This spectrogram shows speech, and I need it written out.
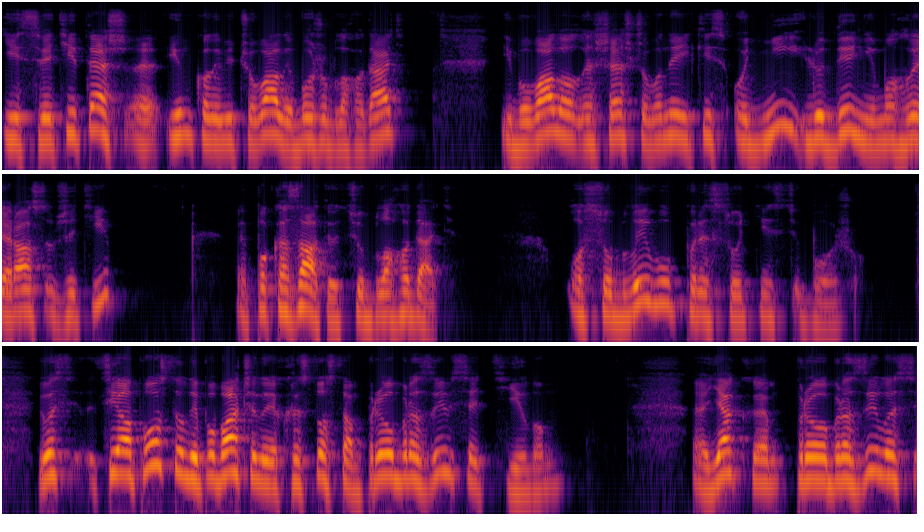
І святі теж е, інколи відчували Божу благодать. І бувало лише, що вони якійсь одній людині могли раз в житті е, показати цю благодать, особливу присутність Божу. І ось ці апостоли побачили, як Христос там преобразився тілом, е, як преобразилась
